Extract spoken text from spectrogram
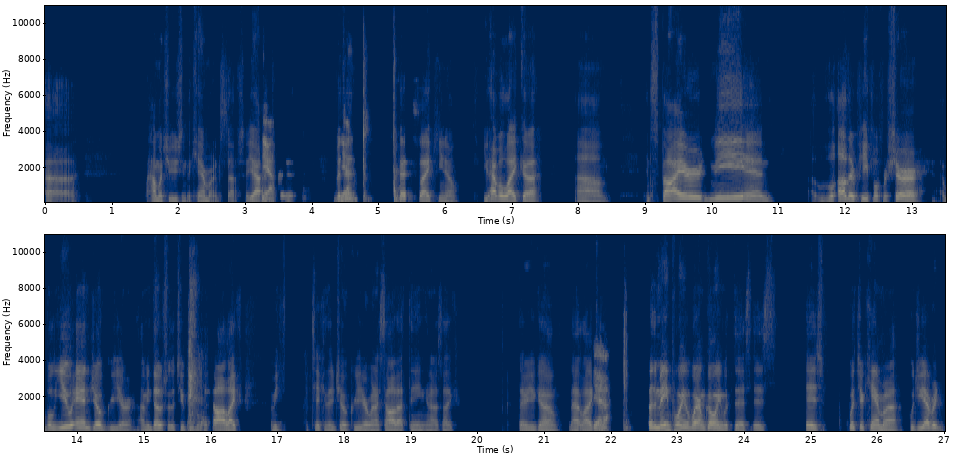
uh how much you're using the camera and stuff. So yeah, Yeah. But Yeah. then that's like you know you have a Leica, um, inspired me and other people for sure. Well, you and Joe Greer. I mean, those were the two people I saw. Like, I mean, particularly Joe Greer when I saw that thing, and I was like, there you go, that like yeah, But the main point where I'm going with this is is with your camera, would you ever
